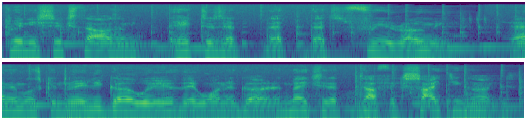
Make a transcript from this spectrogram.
26,000 hectares that, that, that's free roaming. The animals can really go wherever they want to go and it makes it a tough, exciting hunt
